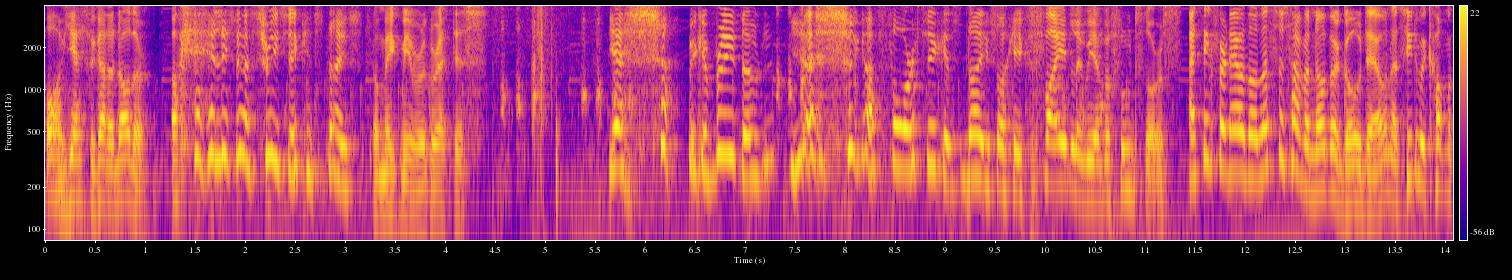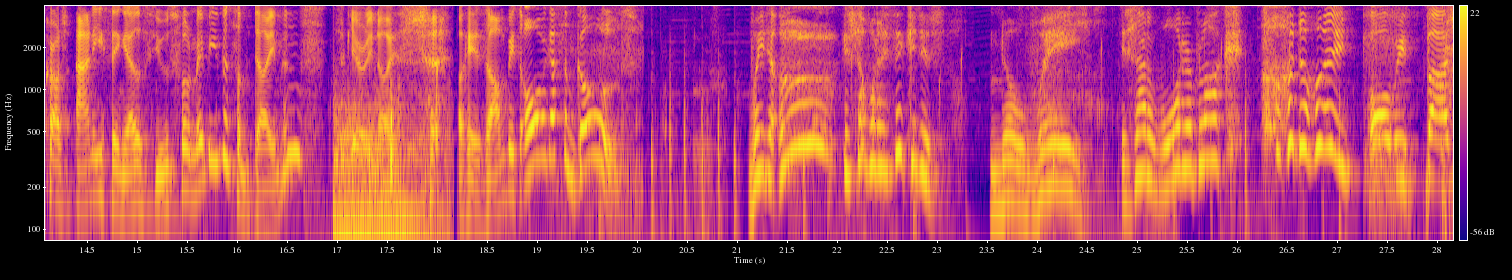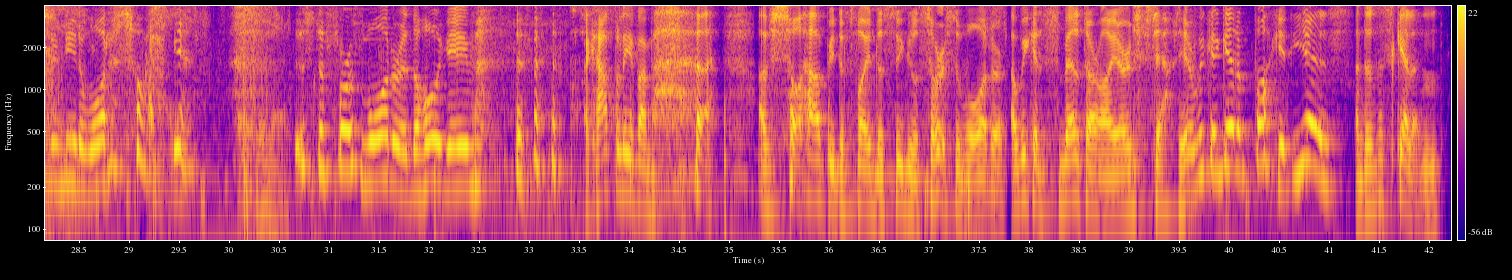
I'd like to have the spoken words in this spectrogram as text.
Oh, yes, we got another. Okay, at least we have three chickens. Nice. Don't make me regret this. Yes, we can breed them. Yes, we got four chickens. Nice. Okay, finally we have a food source. I think for now though, let's just have another go down and see if we come across anything else useful. Maybe even some diamonds. Scary noise. okay, zombies. Oh, we got some gold. Wait, is that what I think it is? No way. Is that a water block? Oh, no way. Oh, we badly need a water source. Yes. This is the first water in the whole game. I can't believe I'm I'm so happy to find a single source of water. And we can smelt our iron down here. We can get a bucket, yes. And there's a skeleton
